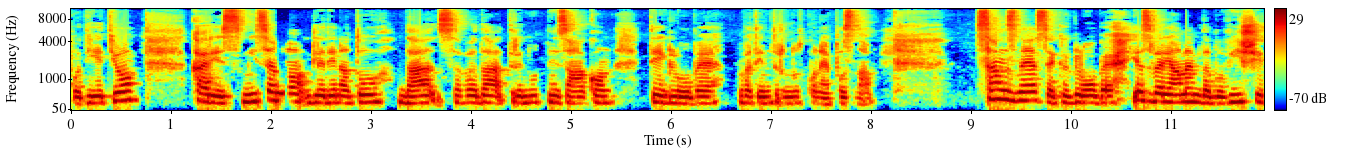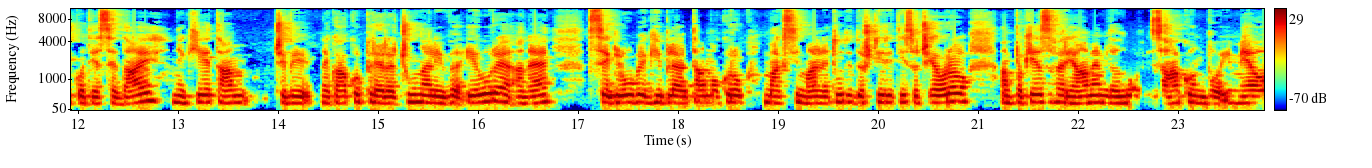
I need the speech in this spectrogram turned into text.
podjetju, kar je smiselno, glede na to, da seveda trenutni zakon te globe v tem trenutku ne pozna. Sam znesek globe, jaz verjamem, da bo višji kot je sedaj, nekje tam če bi nekako preračunali v evre, ne, se globe gibljajo tam okrog maksimalne tudi do 4000 evrov, ampak jaz verjamem, da novi zakon bo imel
